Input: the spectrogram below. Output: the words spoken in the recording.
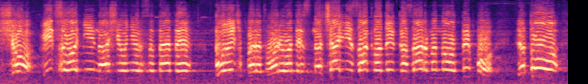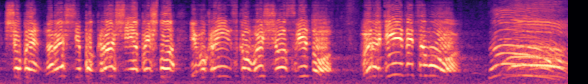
що від сьогодні наші університети будуть перетворюватись навчальні заклади казарменного типу для того, щоб нарешті покращення прийшло і в українську вищу освіту. Ви радієте цьому? Так!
